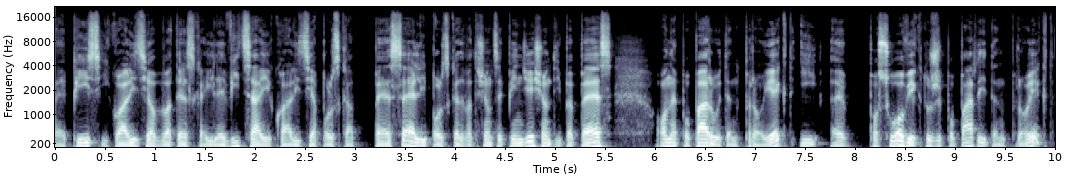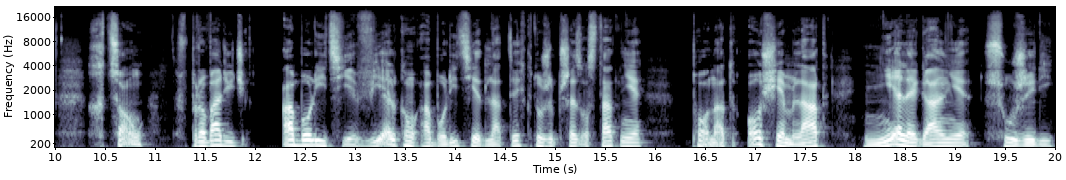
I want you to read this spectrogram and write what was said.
y, PiS, i Koalicja Obywatelska, i Lewica, i Koalicja Polska PSL, i Polska 2050, i PPS, one poparły ten projekt i posłowie, którzy poparli ten projekt, chcą wprowadzić abolicję, wielką abolicję dla tych, którzy przez ostatnie ponad 8 lat nielegalnie służyli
